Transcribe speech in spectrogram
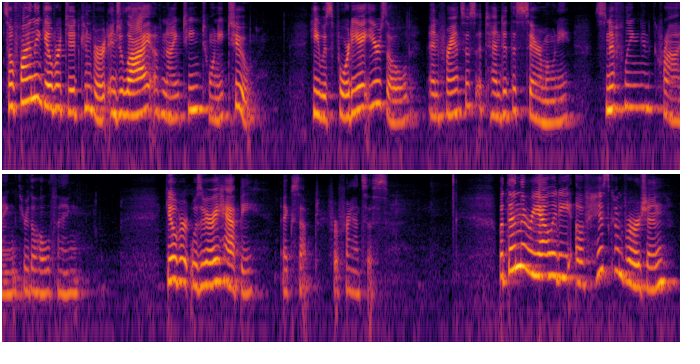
So finally, Gilbert did convert in July of 1922. He was 48 years old, and Frances attended the ceremony, sniffling and crying through the whole thing. Gilbert was very happy, except for Frances. But then the reality of his conversion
